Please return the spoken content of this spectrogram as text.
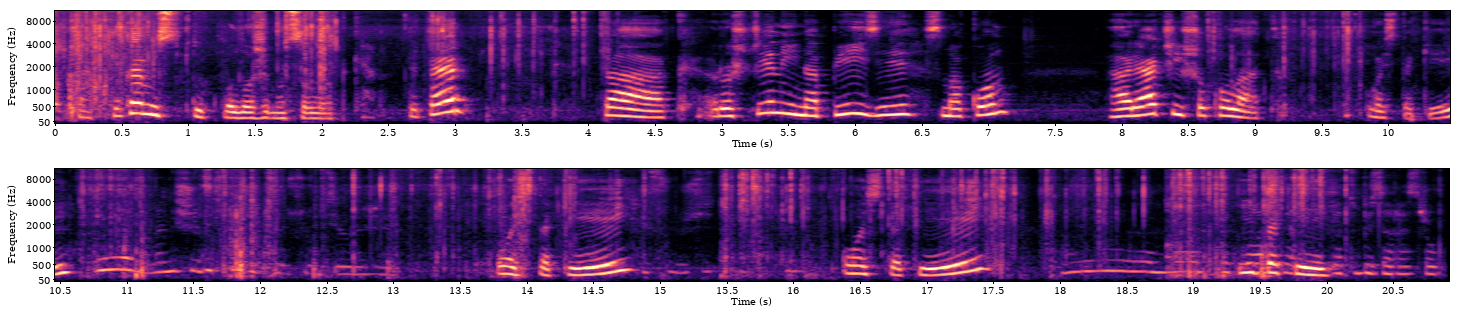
Так, поки ми тут положимо солодке. Тепер так, розчинний напій зі смаком гарячий шоколад. Ось такий. О, в мене ще десь сумці лежить. Ось такий. Ось такий. О, мамка, І класно. такий. Я тобі зараз зроблю.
